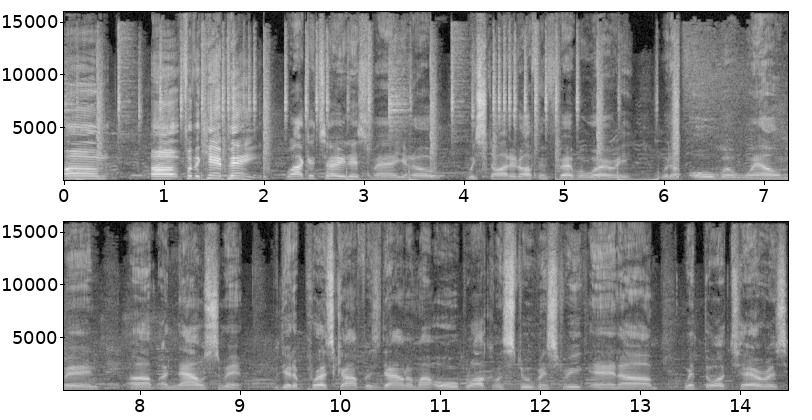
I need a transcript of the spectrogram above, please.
um, uh, for the campaign? Well, I can tell you this, man. You know, we started off in February with an overwhelming um, announcement. We did a press conference down on my old block on Steuben Street and um, went through our terrace,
